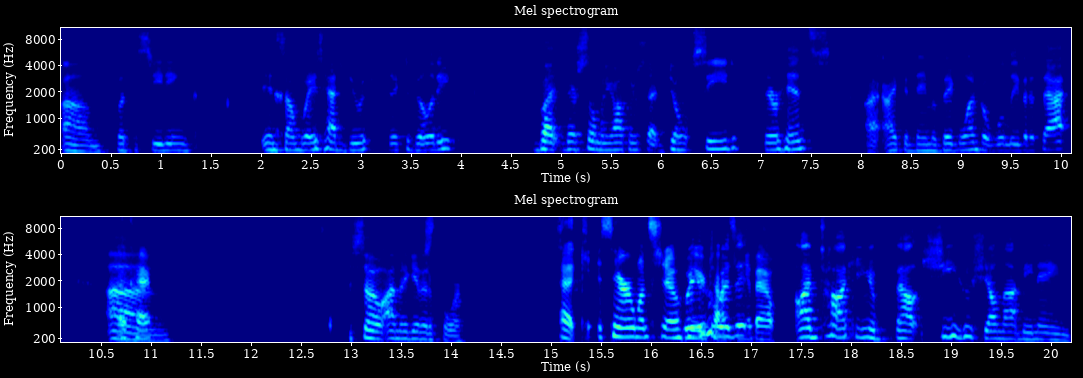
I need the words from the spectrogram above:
um, but the seating in some ways had to do with the predictability. But there's so many authors that don't seed their hints. I, I could name a big one, but we'll leave it at that. Um, okay. So I'm gonna give it a four. Uh, Sarah wants to know who Wait, you're who talking about. I'm talking about she who shall not be named.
